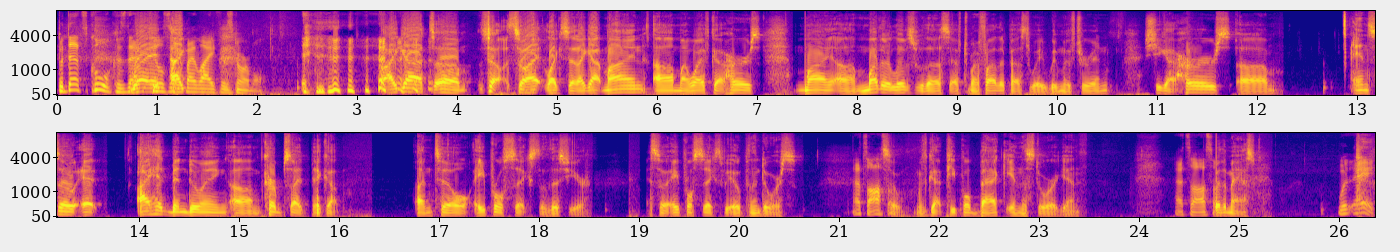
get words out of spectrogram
But that's cool because that right, feels like I, my life is normal. I got um, so so. I like I said, I got mine. Uh, my wife got hers. My uh, mother lives with us after my father passed away. We moved her in. She got hers, um, and so at, I had been doing um, curbside pickup until April 6th of this year. So April 6th, we open the doors. That's awesome. So we've got people back in the store again. That's awesome. With a mask. With, hey,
